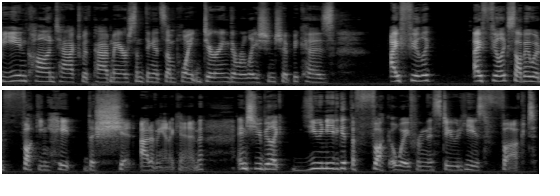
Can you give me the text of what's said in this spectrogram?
be in contact with Padme or something at some point during the relationship because I feel like I feel like Sabe would fucking hate the shit out of Anakin. And she'd be like, You need to get the fuck away from this dude. He is fucked.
